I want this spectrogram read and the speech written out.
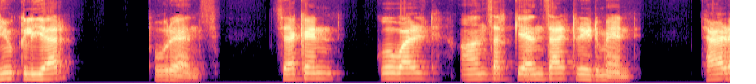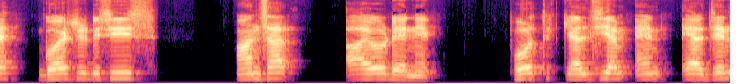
nuclear furnace second cobalt answer cancer treatment third goitre disease answer iodine fourth calcium and एजन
